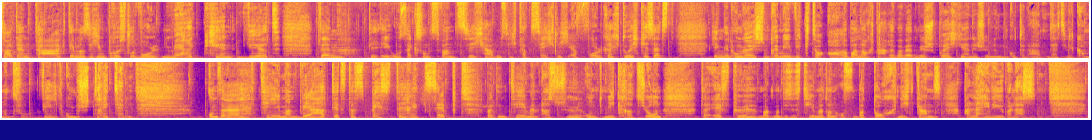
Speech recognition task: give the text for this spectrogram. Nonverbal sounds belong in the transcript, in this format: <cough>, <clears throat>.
ist heute ein Tag, den man sich in Brüssel wohl merken wird, denn die EU26 haben sich tatsächlich erfolgreich durchgesetzt gegen den ungarischen Premier Viktor Orban. Auch darüber werden wir sprechen. Einen schönen guten Abend. Herzlich willkommen zu Wild umstritten. Unsere Themen. Wer hat jetzt das beste Rezept bei den Themen Asyl und Migration? Der FPÖ mag man dieses Thema dann offenbar doch nicht ganz alleine überlassen.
